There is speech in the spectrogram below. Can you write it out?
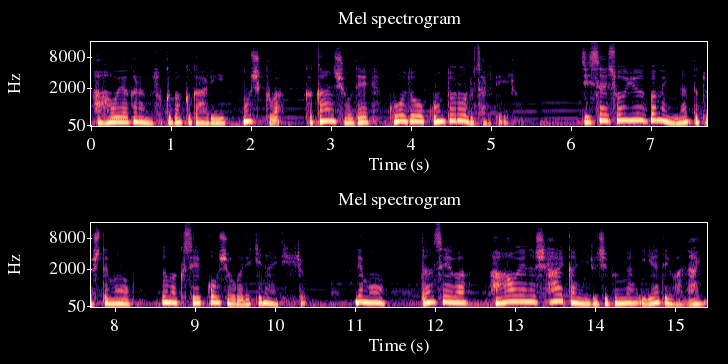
母親からの束縛がありもしくは過干渉で行動をコントロールされている。実際そういう場面になったとしてもうまく性交渉ができないでいる。でも男性は母親の支配下にいる自分が嫌ではない。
